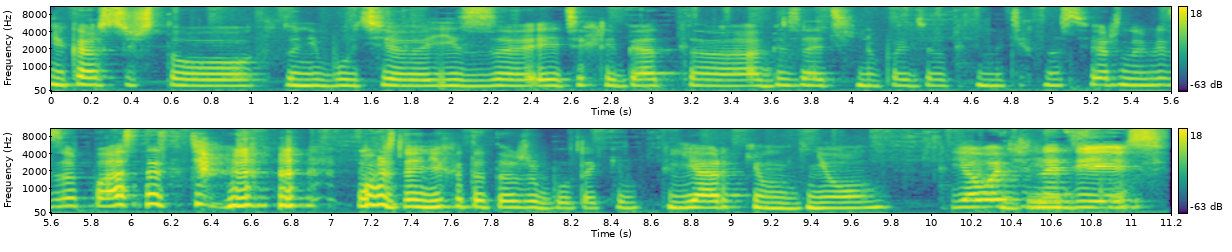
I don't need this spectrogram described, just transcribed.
Мне кажется, что кто-нибудь э, из этих ребят э, обязательно пойдет на техносферную безопасность. Может, для них это тоже был таким ярким днем. Я очень надеюсь.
